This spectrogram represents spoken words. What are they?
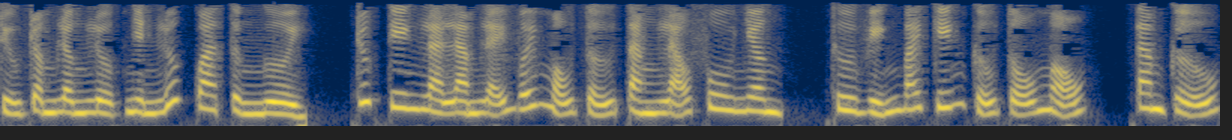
triệu trầm lần lượt nhìn lướt qua từng người, trước tiên là làm lễ với mẫu tử tàng lão phu nhân, thư viễn bái kiến cửu tổ mẫu, tam cửu,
